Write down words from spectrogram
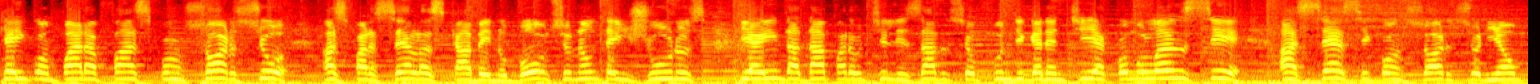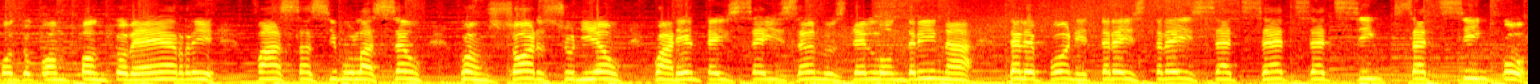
Quem compara faz consórcio, as parcelas cabem no bolso, não tem juros e ainda dá para utilizar o seu fundo de garantia como lance. Acesse consórciounião.com.br faça a simulação. Consórcio União, 46 anos de Londrina. Telefone 33777575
